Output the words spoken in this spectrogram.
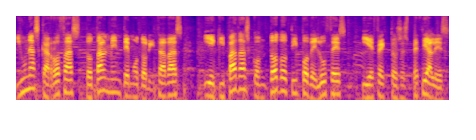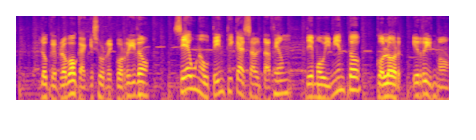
y unas carrozas totalmente motorizadas y equipadas con todo tipo de luces y efectos especiales, lo que provoca que su recorrido sea una auténtica exaltación de movimiento, color y ritmo.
